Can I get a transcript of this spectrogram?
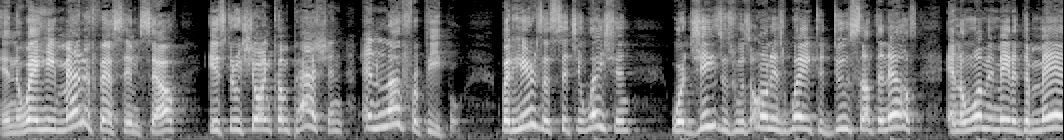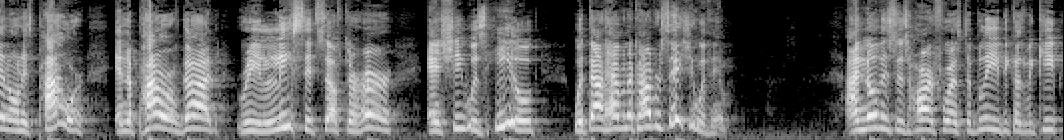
And the way he manifests himself is through showing compassion and love for people. But here's a situation where Jesus was on his way to do something else, and the woman made a demand on his power, and the power of God released itself to her, and she was healed without having a conversation with him. I know this is hard for us to believe because we keep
